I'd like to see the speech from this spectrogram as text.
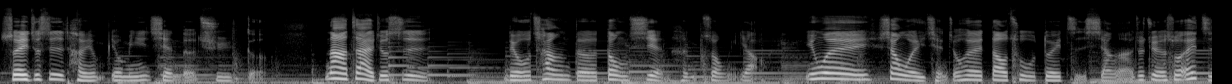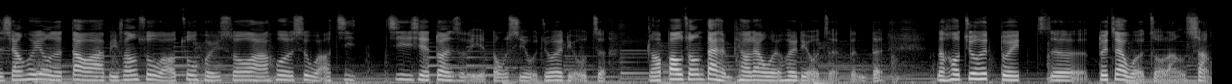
所以就是很有明显的区隔。那再就是流畅的动线很重要，因为像我以前就会到处堆纸箱啊，就觉得说，哎，纸箱会用得到啊。比方说我要做回收啊，或者是我要寄寄一些断舍离的东西，我就会留着。然后包装袋很漂亮，我也会留着等等，然后就会堆着堆在我的走廊上。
